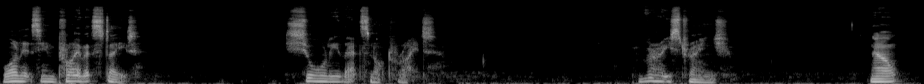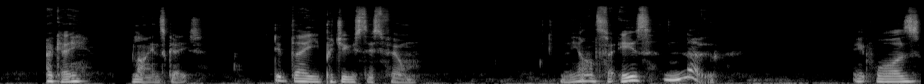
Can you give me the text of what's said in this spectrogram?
while it's in private state. Surely that's not right. Very strange. Now, okay, Lionsgate. Did they produce this film? And the answer is no. It was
